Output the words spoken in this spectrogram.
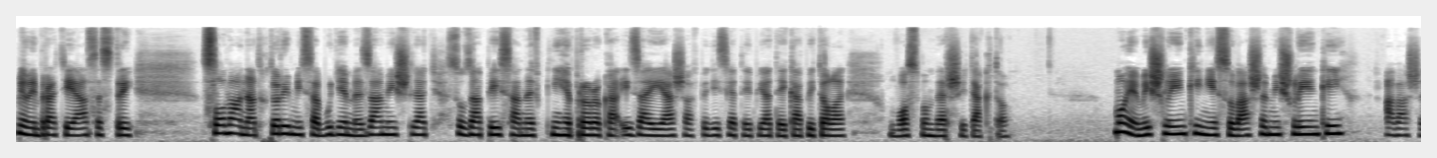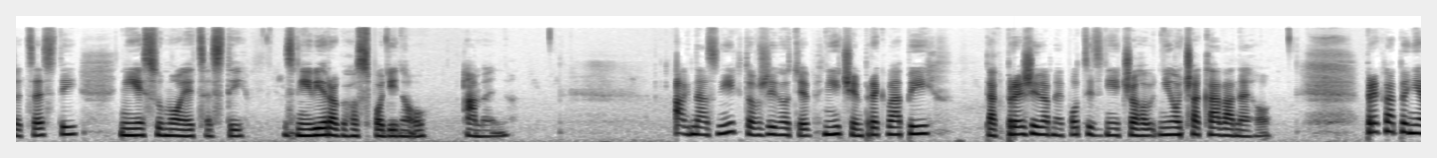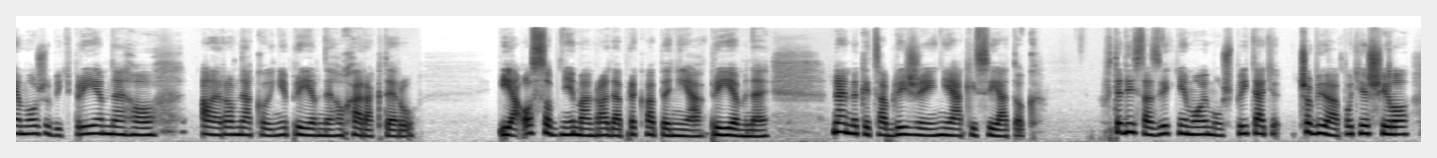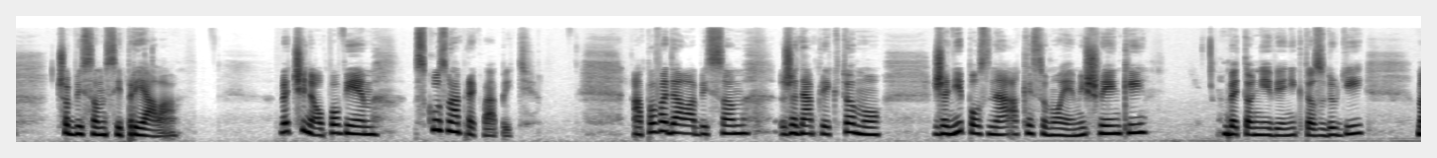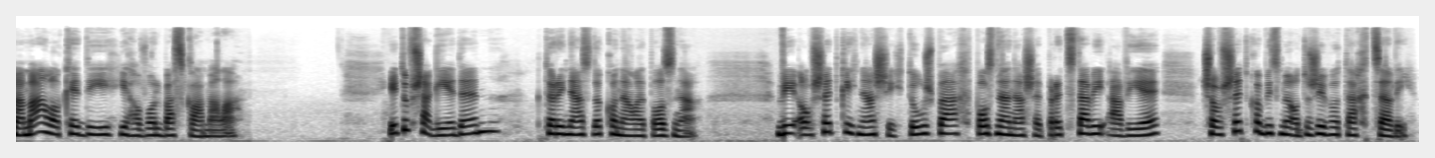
Milí bratia a sestry, Slová, nad ktorými sa budeme zamýšľať, sú zapísané v knihe proroka Izaiáša v 55. kapitole v 8. verši takto. Moje myšlienky nie sú vaše myšlienky a vaše cesty nie sú moje cesty. Zní výrok hospodinov. Amen. Ak nás niekto v živote ničím prekvapí, tak prežívame pocit z niečoho neočakávaného. Prekvapenia môžu byť príjemného, ale rovnako i nepríjemného charakteru. Ja osobne mám rada prekvapenia príjemné, najmä keď sa blíži nejaký sviatok. Vtedy sa zvykne môj muž pýtať, čo by ma potešilo, čo by som si prijala. Väčšinou poviem, skús ma prekvapiť. A povedala by som, že napriek tomu, že nepozná, aké sú moje myšlienky, veď to nevie nikto z ľudí, ma málo kedy jeho voľba sklamala. Je tu však jeden, ktorý nás dokonale pozná. Vie o všetkých našich túžbách, pozná naše predstavy a vie, čo všetko by sme od života chceli.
